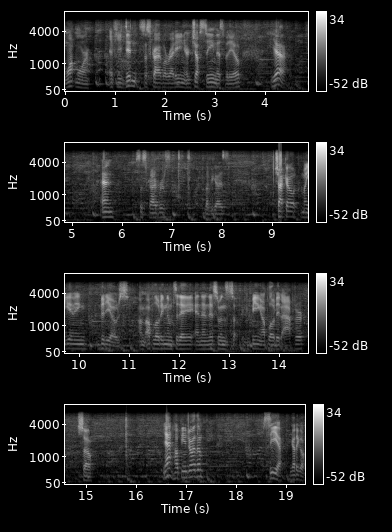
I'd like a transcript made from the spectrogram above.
want more. If you didn't subscribe already and you're just seeing this video, yeah. And subscribers, love you guys. Check out my gaming videos. I'm uploading them today and then this one's being uploaded after. So, yeah, hope you enjoy them. See ya. Gotta go.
